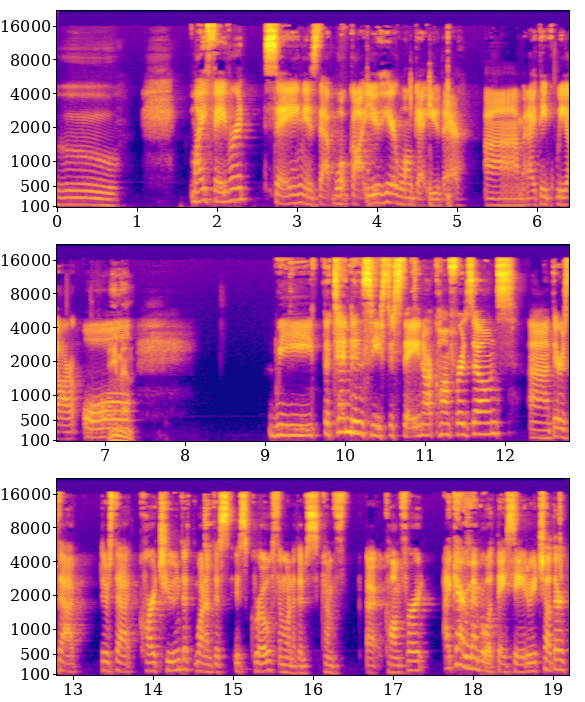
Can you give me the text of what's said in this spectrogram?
Ooh, my favorite saying is that what got you here won't get you there. Um, and I think we are all. Amen we the tendency is to stay in our comfort zones. Uh, there's that there's that cartoon that one of this is growth and one of them is comf- uh, comfort. I can't remember what they say to each other,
